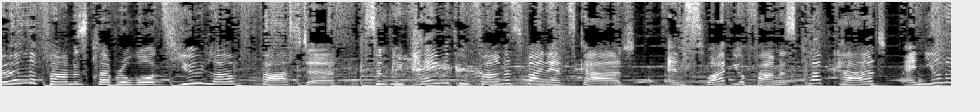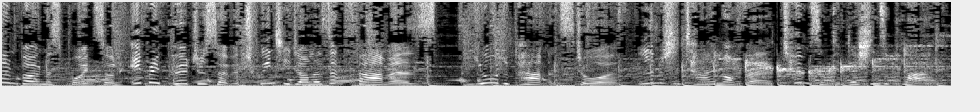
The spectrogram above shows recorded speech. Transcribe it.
Earn the Farmers Club rewards you love faster. Simply pay with your Farmers Finance card and swipe your Farmers Club card, and you'll earn bonus points on every purchase over $20 at Farmers. Your department store. Limited time offer. Terms and conditions apply.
